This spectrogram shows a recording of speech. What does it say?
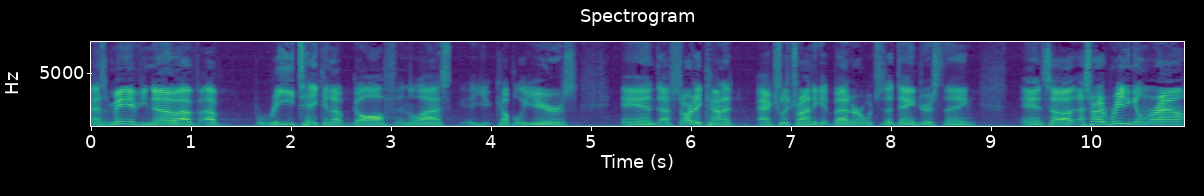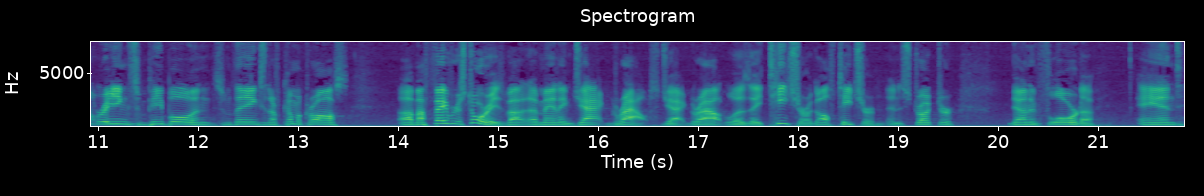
as many of you know, I've, I've retaken up golf in the last couple of years, and I've started kind of actually trying to get better, which is a dangerous thing. And so I started reading around, reading some people and some things, and I've come across uh, my favorite story is about a man named Jack Grout. Jack Grout was a teacher, a golf teacher, an instructor down in Florida, and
